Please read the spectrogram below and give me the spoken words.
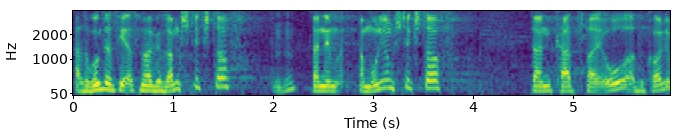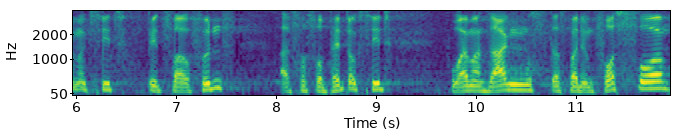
Also grundsätzlich erstmal Gesamtstickstoff, mhm. dann den Ammoniumstickstoff, dann K2O, also Kohlenmonoxid, P2O5 als Phosphorpentoxid. Wobei man sagen muss, dass bei dem Phosphor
